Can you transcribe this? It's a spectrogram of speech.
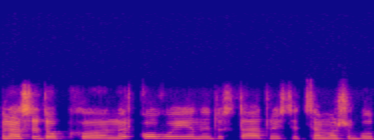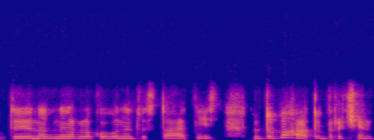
внаслідок е, ниркової недостатності, це може бути наднирникова недостатність, тобто багато причин.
